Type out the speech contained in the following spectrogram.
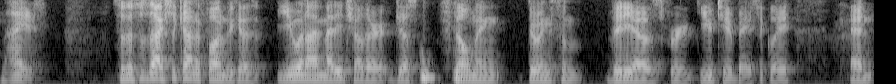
nice. So this was actually kind of fun because you and I met each other just filming, doing some videos for YouTube, basically. And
